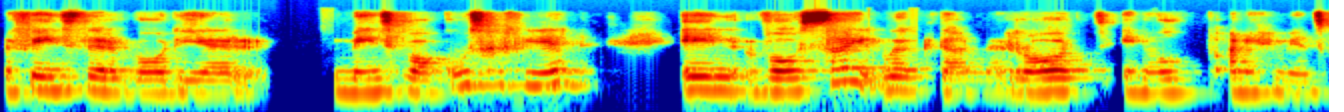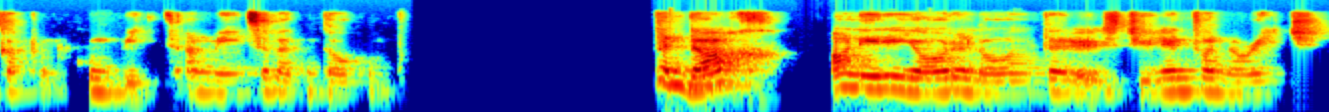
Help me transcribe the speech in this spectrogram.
'n venster waardeur mense waar kos gegee het en waar sy ook dan raad en hulp aan die gemeenskap kon bied aan mense wat met haar kom. Vandag, al hierdie jare later, is Julian van Norwich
